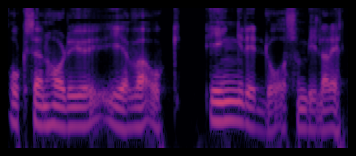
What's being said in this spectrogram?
Och sen har du ju Eva och Ingrid då som bildar ett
